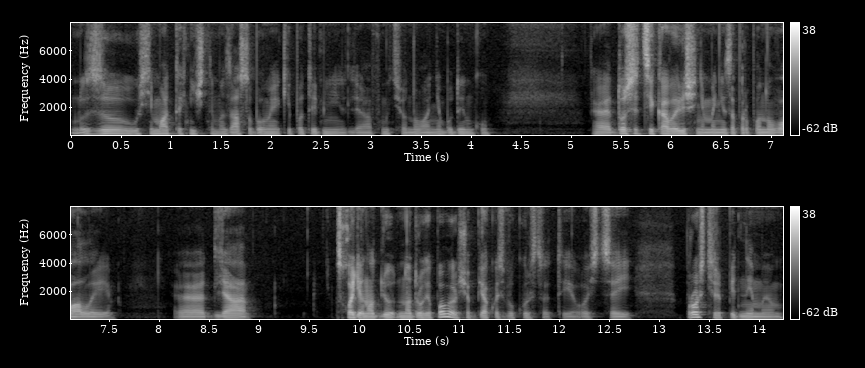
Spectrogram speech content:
з усіма технічними засобами, які потрібні для функціонування будинку. Е, Досить цікаве рішення мені запропонували е, для сходів на, другий поверх, щоб якось використати ось цей простір під ними.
